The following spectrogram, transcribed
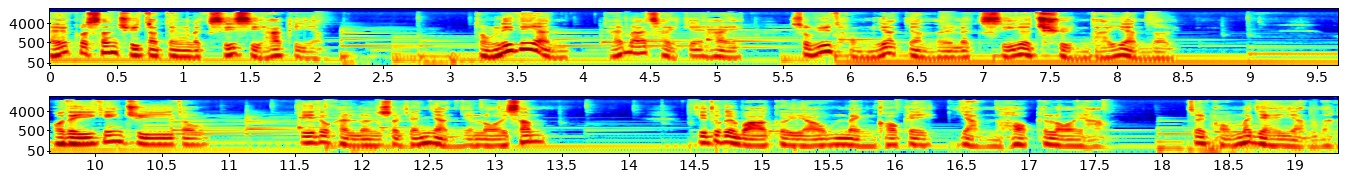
系一个身处特定历史时刻嘅人，同呢啲人喺埋一齐嘅系属于同一人类历史嘅全体人类。我哋已经注意到，基督系论述紧人嘅内心。基督嘅话具有明确嘅人学嘅内涵，即系讲乜嘢系人啊？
